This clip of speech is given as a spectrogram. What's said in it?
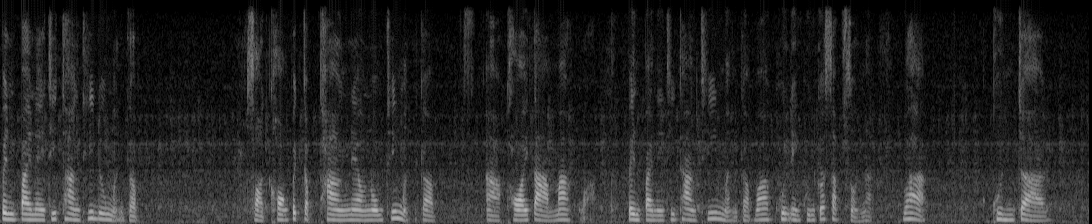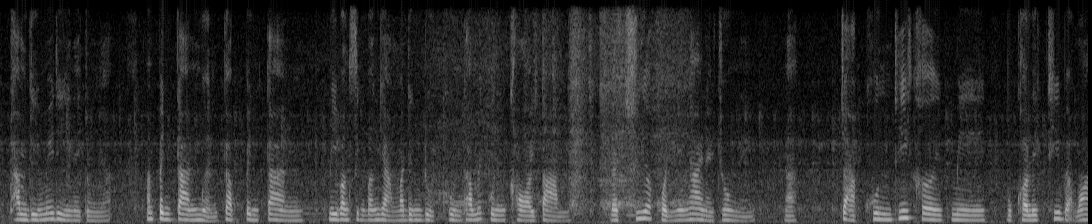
เป็นไปในทิศทางที่ดูเหมือนกับ สอดคล้องไปกับทางแนวโน้มที่เหมือนกับอคล้อยตามมากกว่า เป็นไปในทิศทางที่เหมือนกับว่าคุณเองคุณก็สับสนอะว่าคุณจะทำดีไม่ดีในตรงเนี้ย มันเป็นการเหมือนกับเป็นการ มีบางสิ่งบางอย่างมาดึงดูดคุณทำให้คุณคล้อยตาม และเชื่อคนง่ายๆในช่วงนี้นะจากคุณที่เคยมีบุคลิกที่แบบว่า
